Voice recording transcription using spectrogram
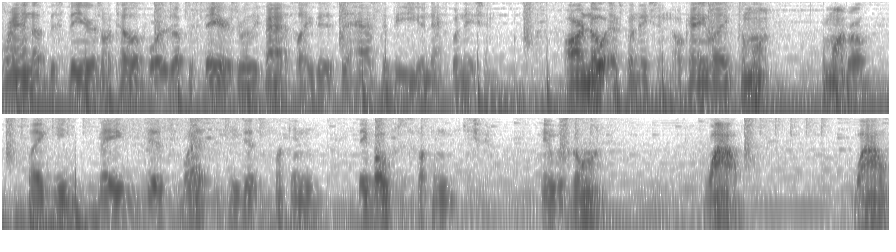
ran up the stairs or teleported up the stairs really fast. Like there, there has to be an explanation or no explanation. Okay, like come on, come on, bro. Like he, they, this what? He just fucking, they both just fucking, and was gone. Wow, wow,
